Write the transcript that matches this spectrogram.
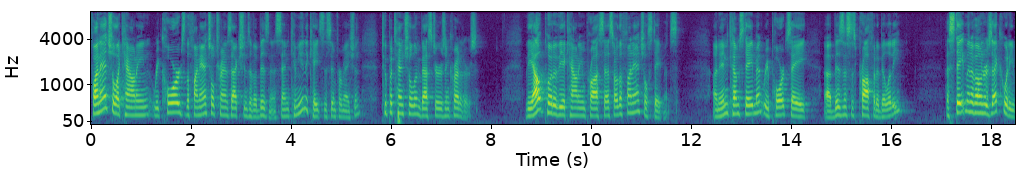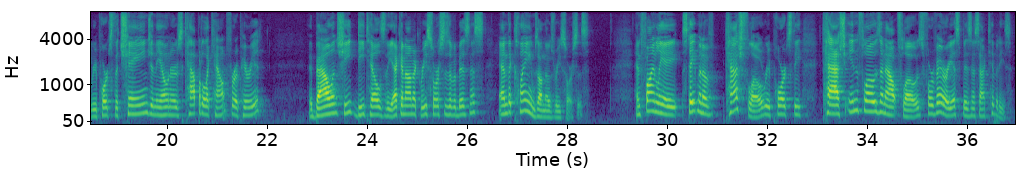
Financial accounting records the financial transactions of a business and communicates this information to potential investors and creditors. The output of the accounting process are the financial statements. An income statement reports a, a business's profitability. A statement of owner's equity reports the change in the owner's capital account for a period. A balance sheet details the economic resources of a business and the claims on those resources. And finally, a statement of cash flow reports the cash inflows and outflows for various business activities.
